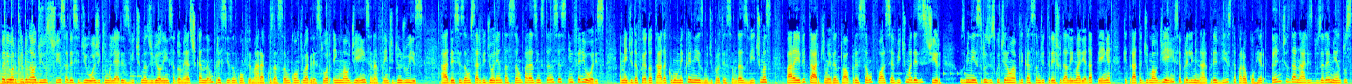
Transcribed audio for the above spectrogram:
Superior Tribunal de Justiça decidiu hoje que mulheres vítimas de violência doméstica não precisam confirmar a acusação contra o agressor em uma audiência na frente de um juiz. A decisão serve de orientação para as instâncias inferiores. A medida foi adotada como mecanismo de proteção das vítimas para evitar que uma eventual pressão force a vítima a desistir. Os ministros discutiram a aplicação de trecho da Lei Maria da Penha, que trata de uma audiência preliminar prevista para ocorrer antes da análise dos elementos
